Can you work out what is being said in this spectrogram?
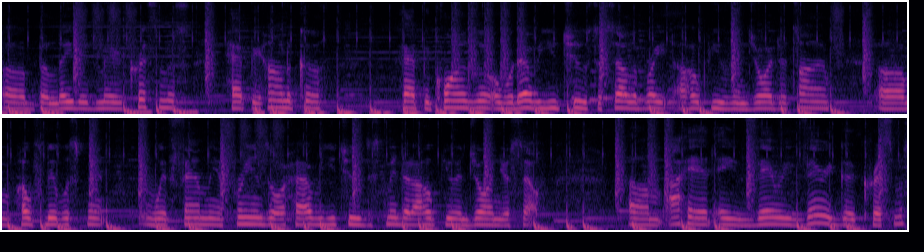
a belated Merry Christmas, Happy Hanukkah, Happy Kwanzaa, or whatever you choose to celebrate. I hope you've enjoyed your time. Um, hopefully, it was spent with family and friends, or however you choose to spend it. I hope you're enjoying yourself. Um, I had a very, very good Christmas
